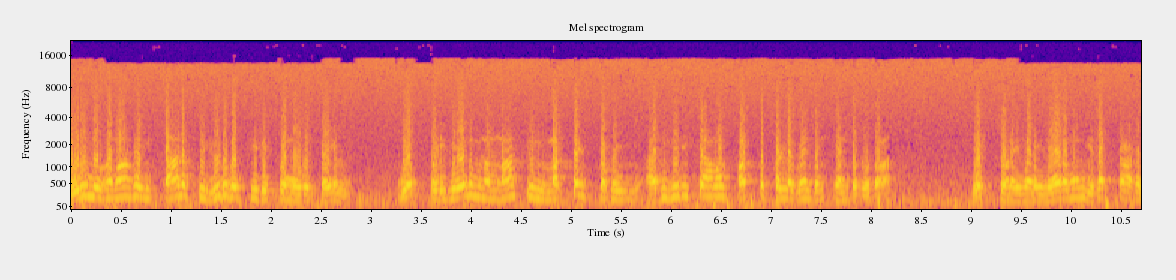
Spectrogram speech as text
ஒருமுகமாக இக்காலத்தில் ஈடுபட்டிருக்கும் ஒரு செயல் எப்படியேனும் நம் நாட்டில் மக்கள் தொகை அதிகரிக்காமல் பார்த்துக் கொள்ள வேண்டும் என்பதுதான். எத்துணை மணி நேரமும் இதற்காக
